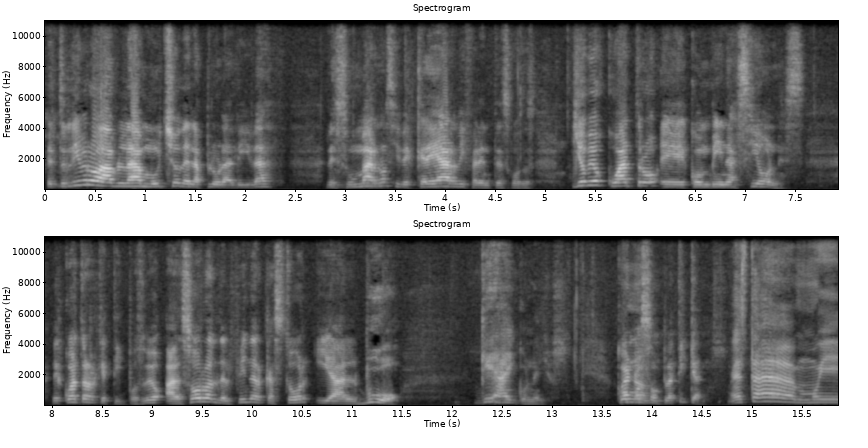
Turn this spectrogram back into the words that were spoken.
En tu libro habla mucho de la pluralidad, de sumarnos y de crear diferentes cosas. Yo veo cuatro eh, combinaciones de cuatro arquetipos. Veo al zorro, al delfín, al castor y al búho. ¿Qué hay con ellos? ¿Cómo Bueno. son? Platícanos. Está muy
